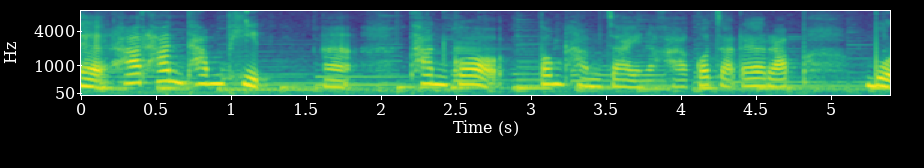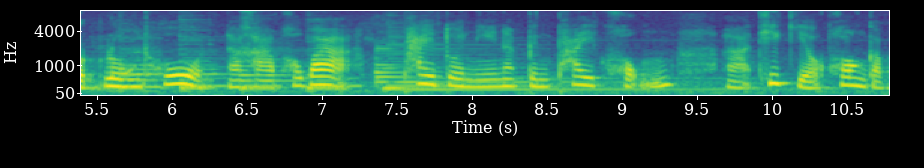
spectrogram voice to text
แต่ถ้าท่านทำผิดอะท่านก็ต้องทำใจนะคะ ก็จะได้รับบทลงโทษนะคะ เพราะว่าไพ่ตัวนี้นะเป็นไพ่ของอาที่เกี่ยวข้องกับ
